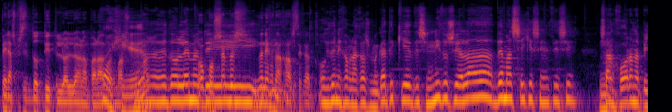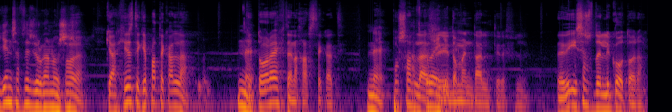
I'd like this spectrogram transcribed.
πειρασπιστείτε τον τίτλο, λέω ένα παράδειγμα. Όχι, ας πούμε. εδώ, εδώ λέμε Όπως ότι. είπες, δεν είχατε να χάσετε κάτι. Όχι, δεν είχαμε να χάσουμε κάτι και συνήθως η Ελλάδα δεν μας είχε συνηθίσει σαν χώρα να πηγαίνει σε αυτές τις διοργανώσεις. Ωραία. Και αρχίζετε και πάτε καλά. Ναι. Και τώρα έχετε να χάσετε κάτι. Ναι. Πώς Αυτό αλλάζει έγινε. το mentality, ρε φίλε; Δηλαδή είσαι στο τελικό τώρα.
